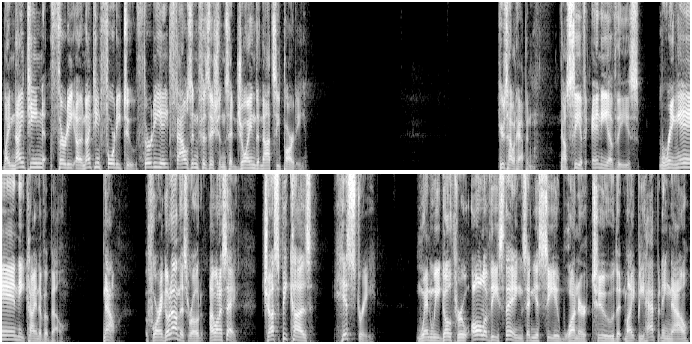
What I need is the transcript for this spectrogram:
By 1930, uh, 1942, 38,000 physicians had joined the Nazi Party. Here's how it happened. Now, see if any of these ring any kind of a bell. Now, before I go down this road, I want to say just because history when we go through all of these things and you see one or two that might be happening now,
